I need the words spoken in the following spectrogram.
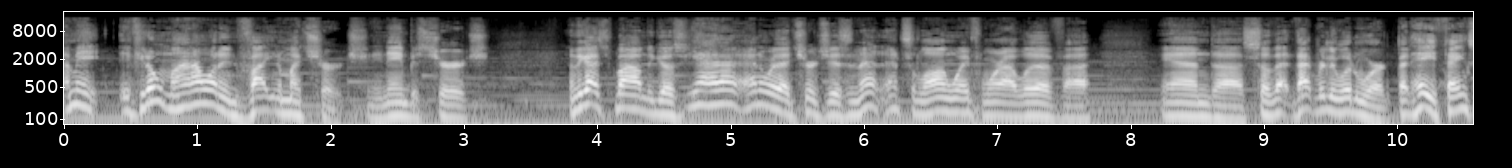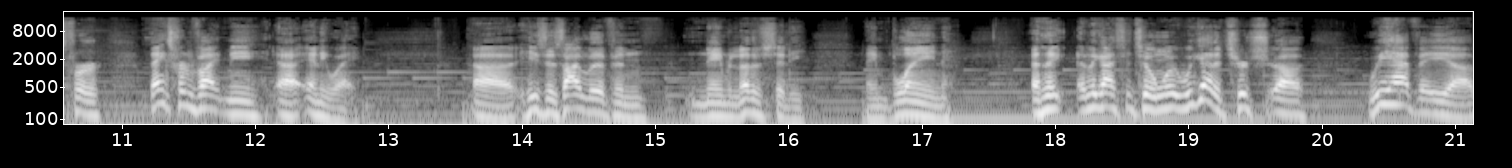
I mean, if you don't mind, I want to invite you to my church. And he named his church. And the guy smiled and he goes, Yeah, I know where that church is. And that, that's a long way from where I live. Uh, and uh, so that, that really wouldn't work. But hey, thanks for thanks for inviting me uh, anyway. Uh, he says, I live in, named another city named Blaine. And the, and the guy said to him, We got a church, uh, we have a, uh,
